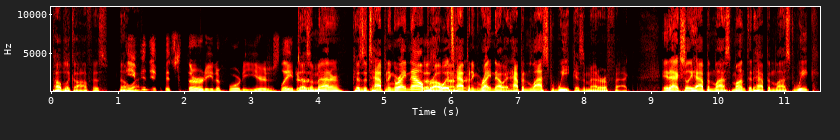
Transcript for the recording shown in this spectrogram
public office. No way. Even if it's 30 to 40 years later. Doesn't matter because it's happening right now, bro. It's happening right now. It happened last week, as a matter of fact. It actually happened last month. It happened last week.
